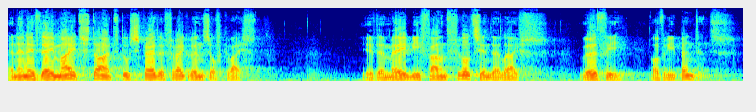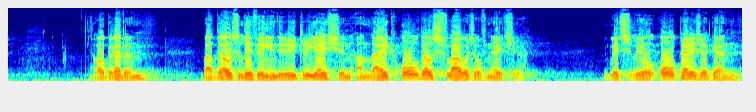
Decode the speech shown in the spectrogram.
and then if they might start to spread the fragrance of Christ, if there may be found fruits in their lives worthy of repentance. O brethren, but those living in the recreation, unlike all those flowers of nature, which will all perish again,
